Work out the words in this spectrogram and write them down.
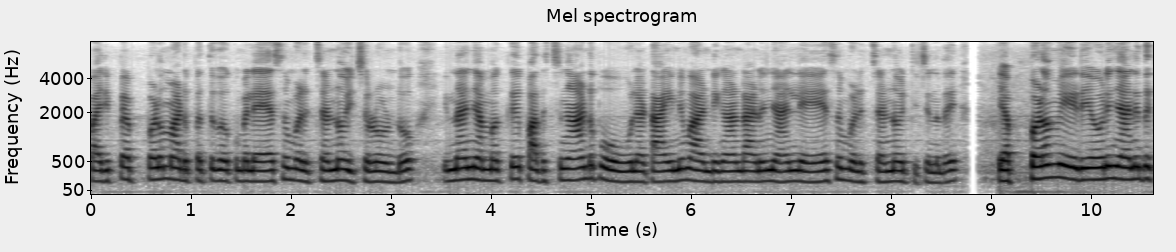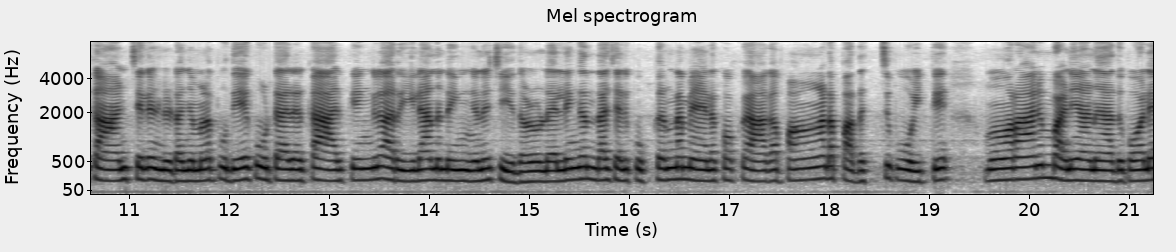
പരിപ്പ് എപ്പോഴും അടുപ്പത്ത് വെക്കുമ്പോൾ ലേശം വെളിച്ചെണ്ണ ഒഴിച്ചുള്ളൂ എന്നാൽ നമുക്ക് പതച്ചങ്ങാണ്ട് പോകൂല കേട്ടോ അതിന് വേണ്ടിങ്ങാണ്ടാണ് ഞാൻ ലേശം വെളിച്ചെണ്ണ ഒറ്റിച്ചത് എപ്പോഴും വീഡിയോയിൽ ഞാനിത് കാണിച്ചലുണ്ട് കേട്ടോ നമ്മളെ പുതിയ കൂട്ടുകാർക്ക് ആർക്കെങ്കിലും അറിയില്ല എന്നുണ്ടെങ്കിൽ ഇങ്ങനെ ചെയ്തോളൂ അല്ലെങ്കിൽ എന്താ വെച്ചാൽ കുക്കറിന്റെ മേലക്കൊക്കെ ആകെപ്പാടെ പതച്ച് പോയിട്ട് മോറാനും പണിയാണ്. അതുപോലെ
